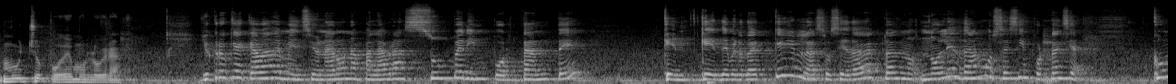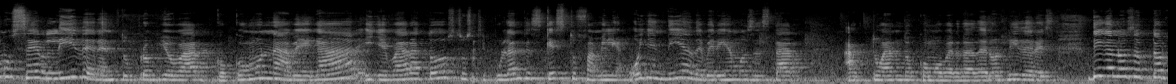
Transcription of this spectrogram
mucho podemos lograr. Yo creo que acaba de mencionar una palabra súper importante que, que, de verdad que en la sociedad actual no, no le damos esa importancia cómo ser líder en tu propio barco, cómo navegar y llevar a todos tus tripulantes, que es tu familia. Hoy en día deberíamos estar actuando como verdaderos líderes. Díganos, doctor,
